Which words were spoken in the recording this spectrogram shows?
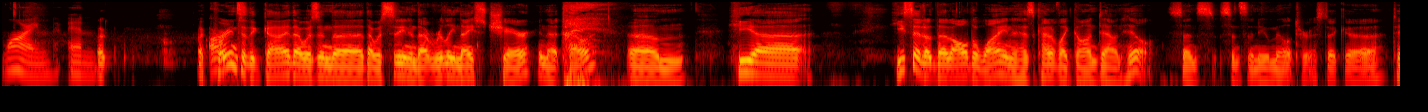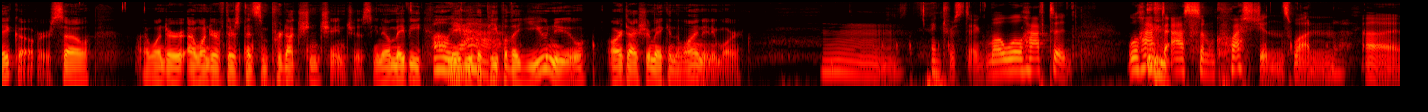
wine and Uh, according to the guy that was in the that was sitting in that really nice chair in that tower, um, he uh, he said that all the wine has kind of like gone downhill since since the new militaristic uh, takeover. So I wonder I wonder if there's been some production changes. You know, maybe Oh, maybe the people that you knew aren't actually making the wine anymore. interesting. Well, we'll have to we'll have to ask some questions when uh,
